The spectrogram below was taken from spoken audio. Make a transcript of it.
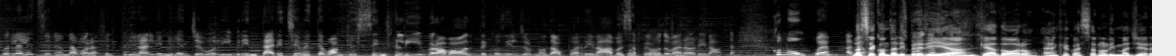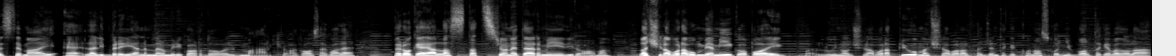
per le lezioni andavo alla Feltrinelli e mi leggevo libri interi, ci mettevo anche il segnalibro a volte, così il giorno dopo arrivavo e sapevo Perfetto. dove ero arrivata. Comunque... La abbiamo- seconda Scusa, libreria scusa. che adoro, e anche questa non lo immaginereste mai, è la libreria, nemmeno mi ricordo il marchio, la cosa qual è, però che è alla stazione Termini di Roma. Là ci lavorava un mio amico, poi lui non ci lavora più, ma ci lavora altra gente che conosco. Ogni volta che vado là,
